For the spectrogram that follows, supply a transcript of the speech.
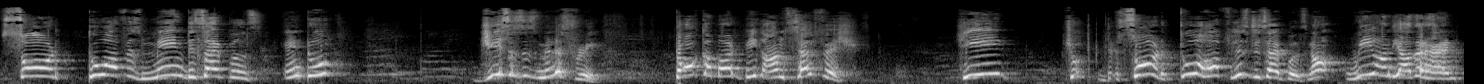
sowed two of his main disciples into Jesus' ministry. Talk about being unselfish. He sowed two of his disciples. Now, we on the other hand,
